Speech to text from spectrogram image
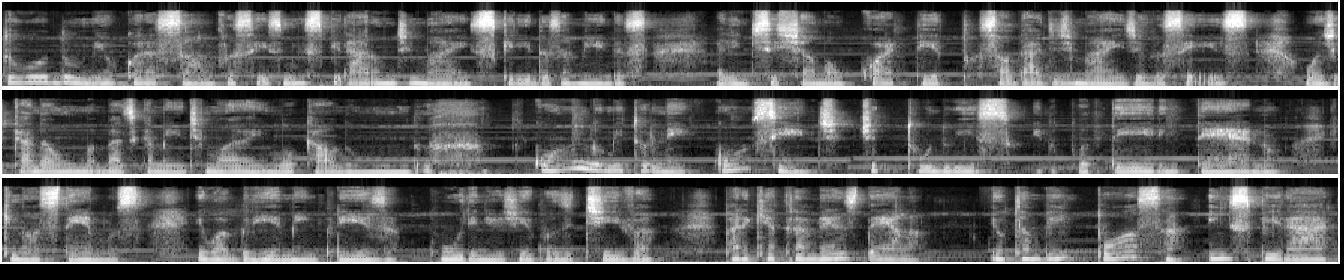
todo o meu coração. Vocês me inspiraram demais, queridas amigas. A gente se chama o quarteto. Saudade demais de vocês. Hoje cada uma basicamente mora em um local do mundo. Quando me tornei consciente de tudo isso e do poder interno que nós temos, eu abri a minha empresa Pura Energia Positiva para que através dela eu também possa inspirar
